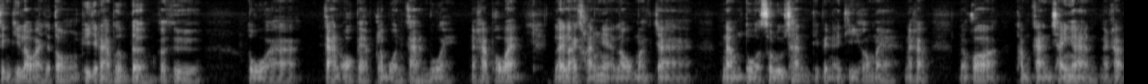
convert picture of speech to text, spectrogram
สิ่งที่เราอาจจะต้องพิจารณาเพิ่มเติมก็คือ ตัวการออกแบบกระบวนการด้วยนะครับ เพราะว่าหลาย ๆ ครั้งเนี่ยเรามักจะนำตัวโซลูชันที่เป็น IT เข้ามานะครับ แล้วก็ทำการใช้งานนะครับ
